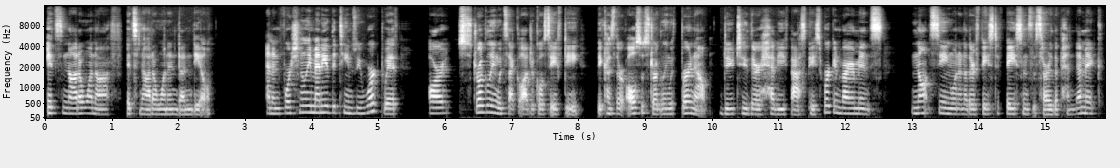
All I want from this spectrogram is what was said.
It's not a one off, it's not a one and done deal. And unfortunately, many of the teams we worked with are struggling with psychological safety because they're also struggling with burnout due to their heavy, fast paced work environments, not seeing one another face to face since the start of the pandemic,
